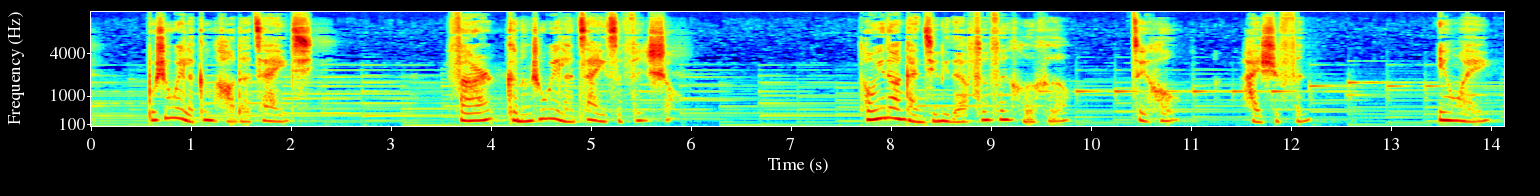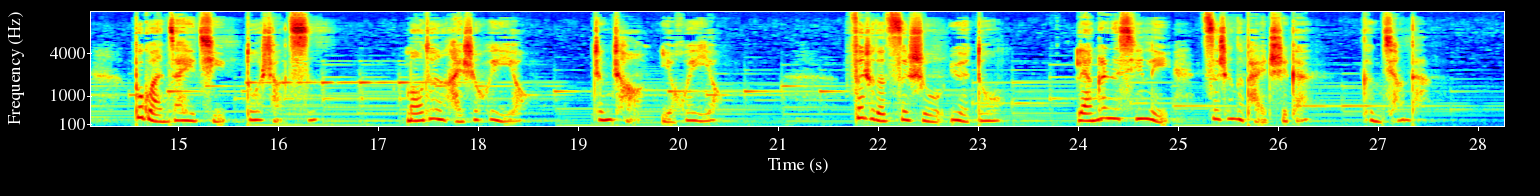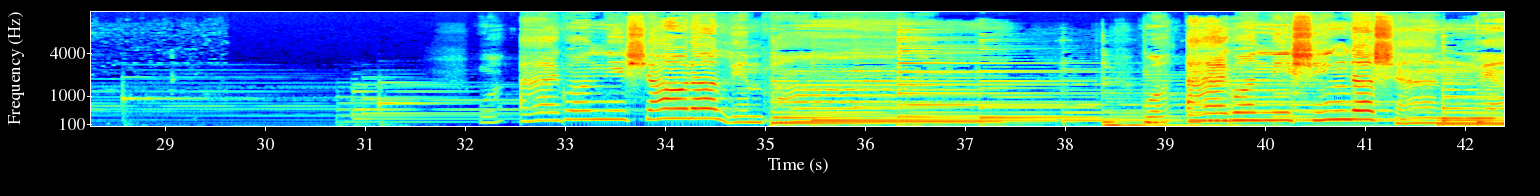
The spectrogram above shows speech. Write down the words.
不是为了更好的在一起。反而可能是为了再一次分手。同一段感情里的分分合合，最后还是分。因为不管在一起多少次，矛盾还是会有，争吵也会有。分手的次数越多，两个人的心里滋生的排斥感更强大。我爱爱过你笑的脸庞，我爱过你心的善良。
